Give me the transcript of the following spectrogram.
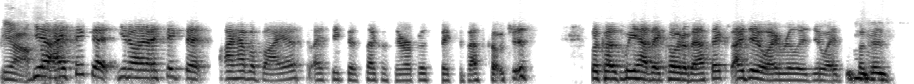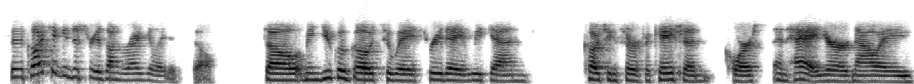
yeah yeah i think that you know and i think that i have a bias i think that psychotherapists make the best coaches because we have a code of ethics i do i really do I, mm-hmm. because the coaching industry is unregulated still. So, I mean, you could go to a three day weekend coaching certification course and hey, you're now a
